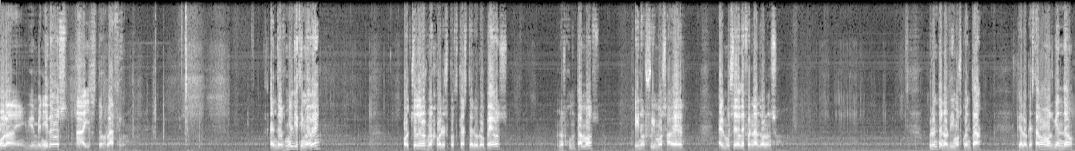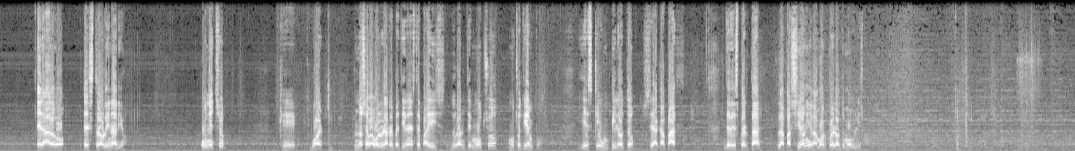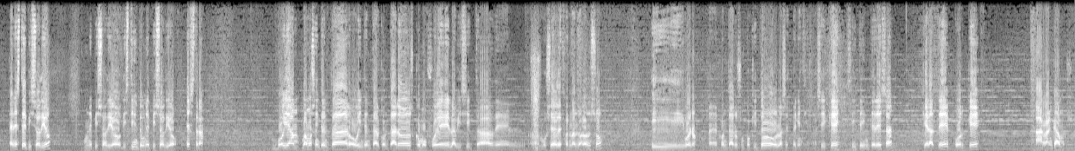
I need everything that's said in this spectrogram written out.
Hola y bienvenidos a Histo Racing. En 2019, ocho de los mejores podcasters europeos nos juntamos y nos fuimos a ver el Museo de Fernando Alonso. Pronto nos dimos cuenta que lo que estábamos viendo era algo extraordinario. Un hecho que, bueno, no se va a volver a repetir en este país durante mucho, mucho tiempo. Y es que un piloto sea capaz de despertar la pasión y el amor por el automovilismo. En este episodio, un episodio distinto, un episodio extra, voy a, vamos a intentar o voy a intentar contaros cómo fue la visita del Museo de Fernando Alonso y bueno, contaros un poquito las experiencias. Así que si te interesa, quédate porque arrancamos.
